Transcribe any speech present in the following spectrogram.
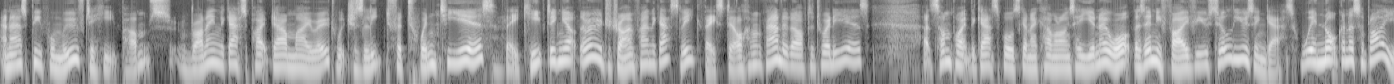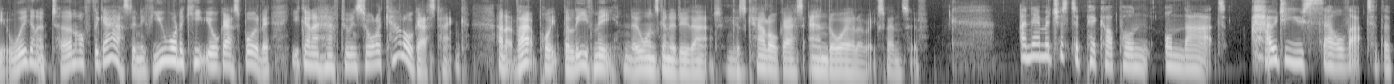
And as people move to heat pumps, running the gas pipe down my road, which has leaked for 20 years, they keep digging up the road to try and find the gas leak. They still haven't found it after 20 years. At some point, the gas board's going to come along and say, you know what, there's only five of you still using gas. We're not going to supply you. We're going to turn off the gas. And if you want to keep your gas boiler, you're going to have to install a Calor gas tank. And at that point, believe me, no one's going to do that because mm. Calor gas and oil are expensive. And Emma, just to pick up on on that, how do you sell that to the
